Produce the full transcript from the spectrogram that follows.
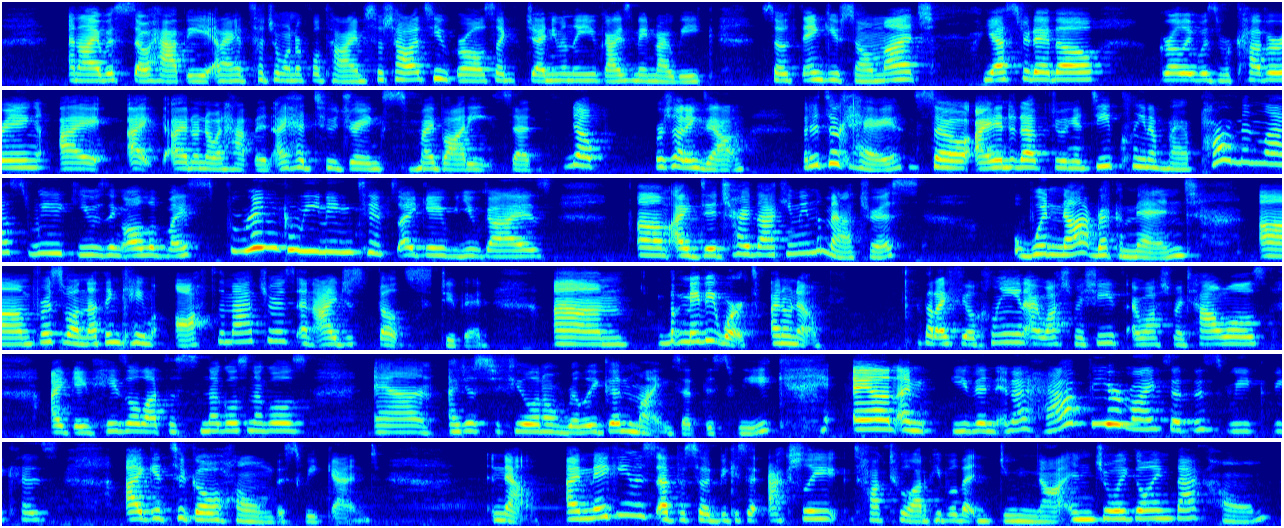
And I was so happy and I had such a wonderful time. So shout out to you girls. Like genuinely you guys made my week. So thank you so much. Yesterday though, Girly was recovering. I I I don't know what happened. I had two drinks. My body said, "Nope, we're shutting down." But it's okay. So I ended up doing a deep clean of my apartment last week using all of my spring cleaning tips I gave you guys. Um, I did try vacuuming the mattress would not recommend. Um, first of all, nothing came off the mattress, and I just felt stupid. Um, but maybe it worked. I don't know. But I feel clean. I washed my sheets. I washed my towels. I gave Hazel lots of snuggle snuggles, and I just feel in a really good mindset this week. And I'm even in a happier mindset this week because I get to go home this weekend. Now, I'm making this episode because I actually talked to a lot of people that do not enjoy going back home.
